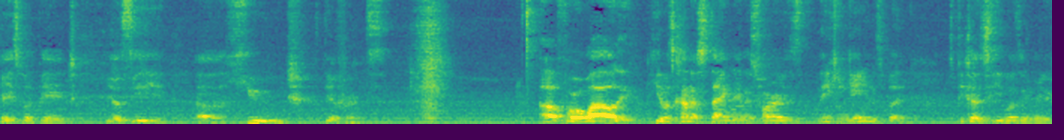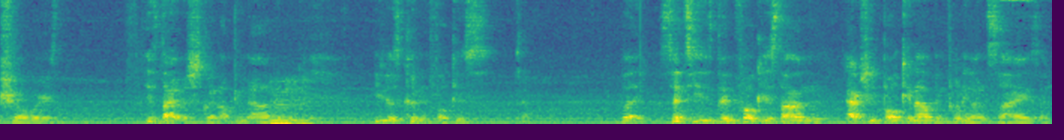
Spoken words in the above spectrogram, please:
Facebook page, you'll see a huge difference. Uh, for a while, it, he was kind of stagnant as far as making gains, but it's because he wasn't really sure where his, his diet was just going up and down. And, Mm. he just couldn't focus. But since he's been focused on actually bulking up and putting on size and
